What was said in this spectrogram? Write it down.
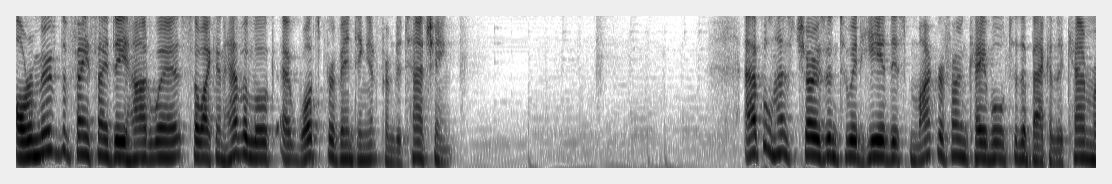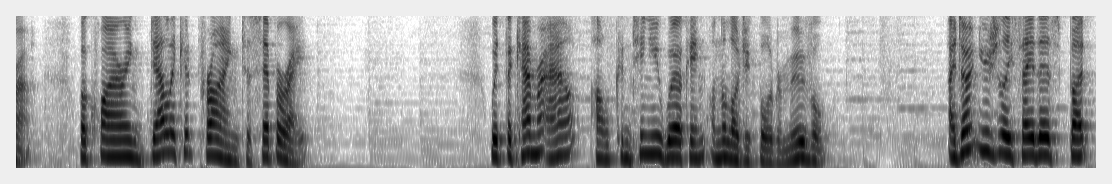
I'll remove the Face ID hardware so I can have a look at what's preventing it from detaching. Apple has chosen to adhere this microphone cable to the back of the camera, requiring delicate prying to separate. With the camera out, I'll continue working on the logic board removal. I don't usually say this, but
